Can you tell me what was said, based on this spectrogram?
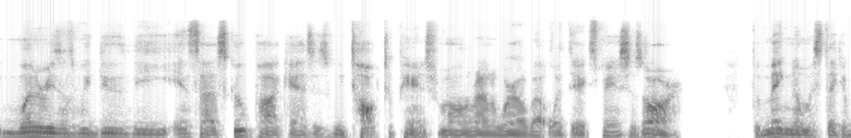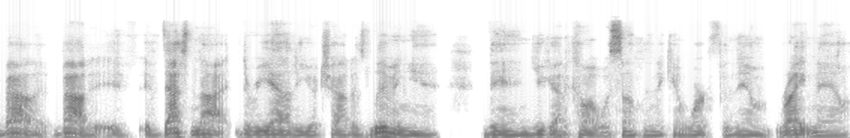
one of the reasons we do the Inside Scoop podcast is we talk to parents from all around the world about what their experiences are. But make no mistake about it, about it, if, if that's not the reality your child is living in, then you got to come up with something that can work for them right now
